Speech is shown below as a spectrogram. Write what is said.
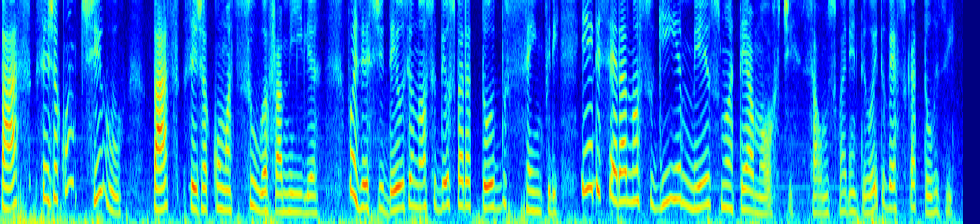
paz seja contigo, paz seja com a sua família. Pois este Deus é o nosso Deus para todos sempre, e Ele será nosso guia mesmo até a morte. Salmos 48, verso 14.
